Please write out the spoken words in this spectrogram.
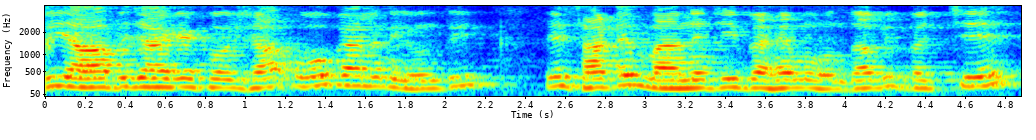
ਵੀ ਆਪ ਜਾ ਕੇ ਖੁਸ਼ ਆ ਉਹ ਗੱਲ ਨਹੀਂ ਹੁੰਦੀ। ਇਹ ਸਾਡੇ ਮਨ 'ਚ ਹੀ ਵਹਿਮ ਹੁੰਦਾ ਵੀ ਬੱਚੇ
